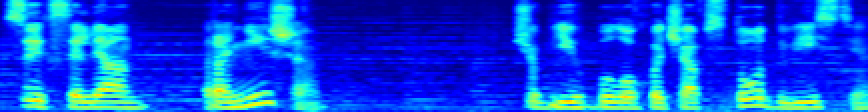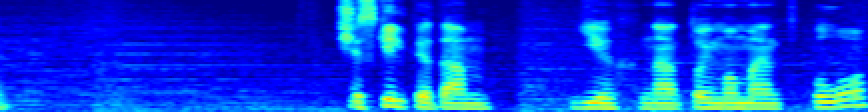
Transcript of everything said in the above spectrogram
цих селян раніше, щоб їх було хоча б 100-200, чи скільки там їх на той момент було,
